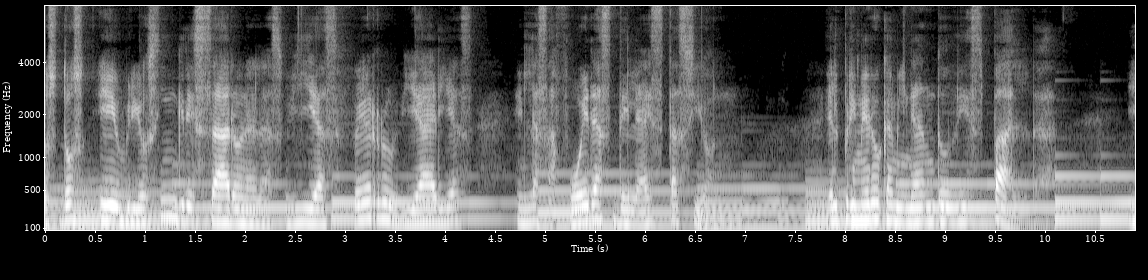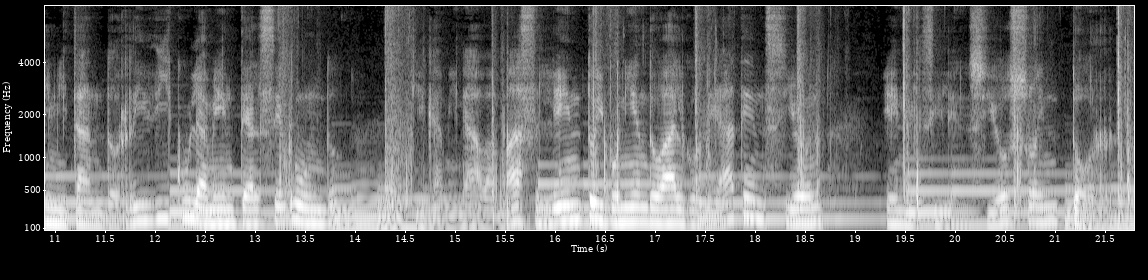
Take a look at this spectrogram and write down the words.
Los dos ebrios ingresaron a las vías ferroviarias en las afueras de la estación, el primero caminando de espalda, imitando ridículamente al segundo, más lento y poniendo algo de atención en el silencioso entorno.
